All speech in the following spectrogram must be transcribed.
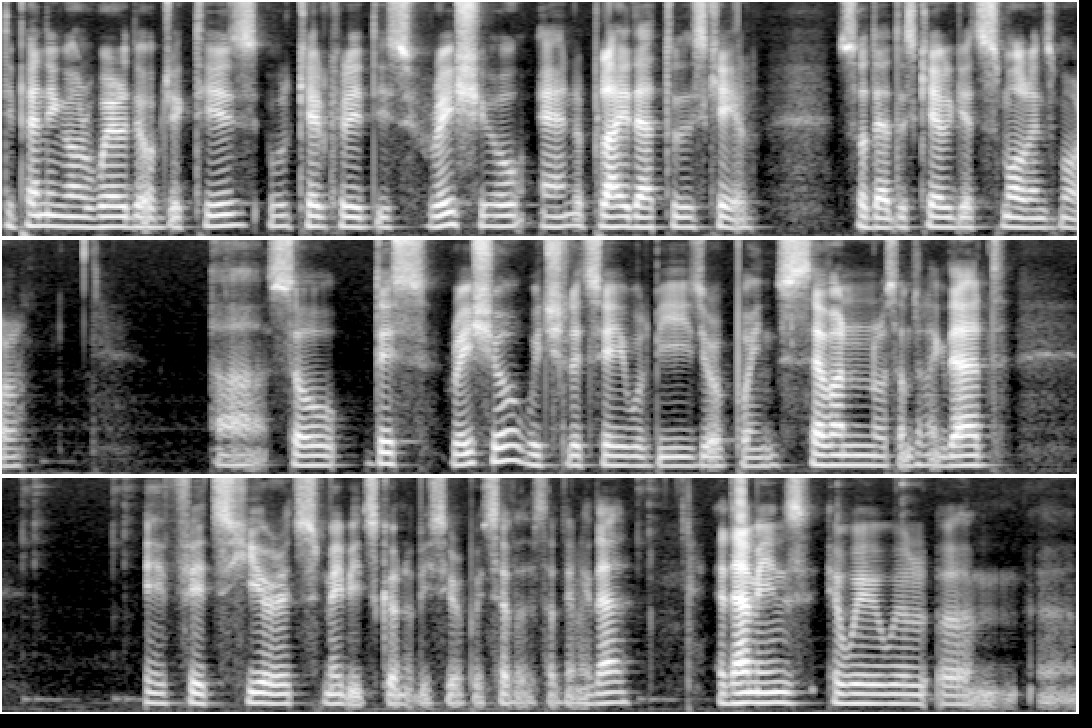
depending on where the object is, we'll calculate this ratio and apply that to the scale so that the scale gets smaller and smaller. Uh, so this ratio, which let's say will be 0.7 or something like that. If it's here, it's maybe it's gonna be 0.7 or something like that. And that means we will, um, uh,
